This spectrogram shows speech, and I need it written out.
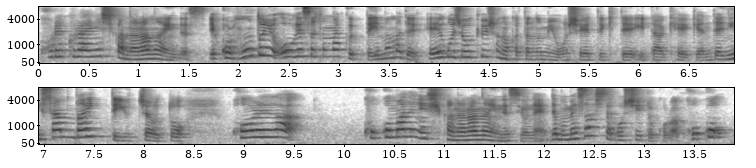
これくらいにしかならないんです。いやこれ本当に大げさじゃなくって今まで英語上級者の方のみを教えてきていた経験で23倍って言っちゃうとこれがここまでにしかならないんですよね。でも目指してほしいところはここ。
